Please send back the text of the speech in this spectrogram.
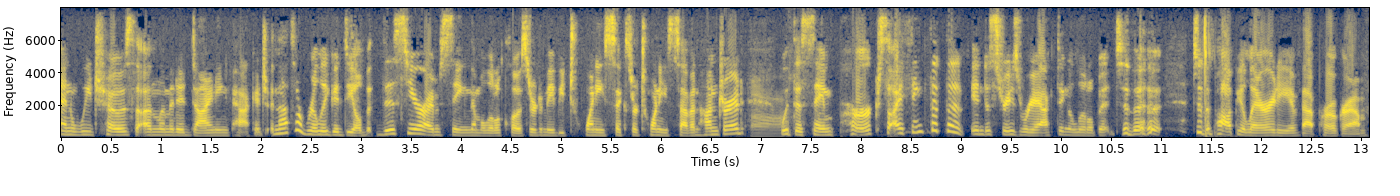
and we chose the unlimited dining package. And that's a really good deal. But this year I'm seeing them a little closer to maybe 26 or 2,700 ah. with the same perks. So I think that the industry is reacting a little bit to the to the popularity of that program.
